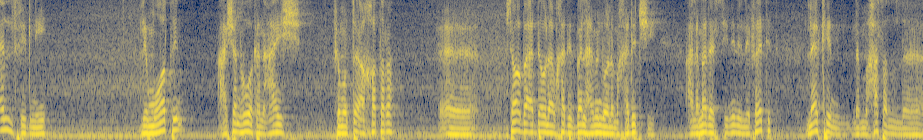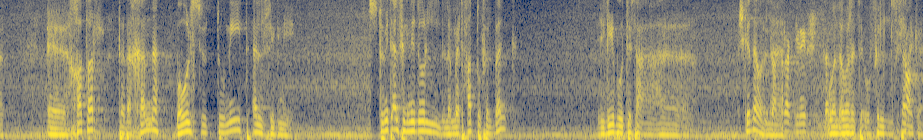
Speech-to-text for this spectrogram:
ألف جنيه لمواطن عشان هو كان عايش في منطقة خطرة آه سواء بقى الدولة خدت بالها منه ولا ما خدتش على مدى السنين اللي فاتت. لكن لما حصل آه آه خطر تدخلنا بقول 600 ألف جنيه. 600 ألف جنيه دول لما يتحطوا في البنك يجيبوا تسع آه، مش كده ولا 9000 جنيه في السنة. ولا ولا في السنة الشهر. كام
